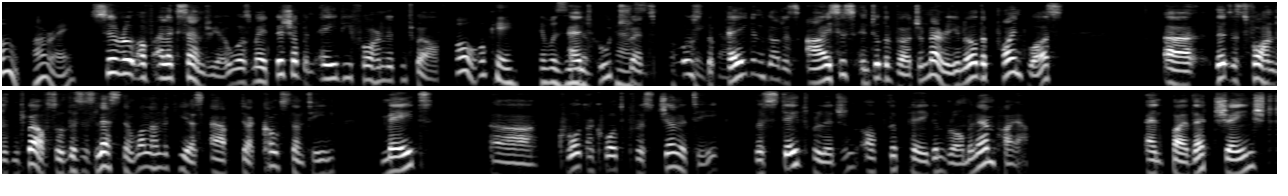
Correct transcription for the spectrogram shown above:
Oh, all right. Cyril of Alexandria, who was made bishop in AD 412, Oh, okay. It was and the who past. transposed Okay, the it. pagan goddess Isis into the Virgin Mary. You know, the point was uh, that is 412, so this is less than 100 years after Constantine made uh, quote unquote Christianity the state religion of the pagan Roman Empire, and by that changed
